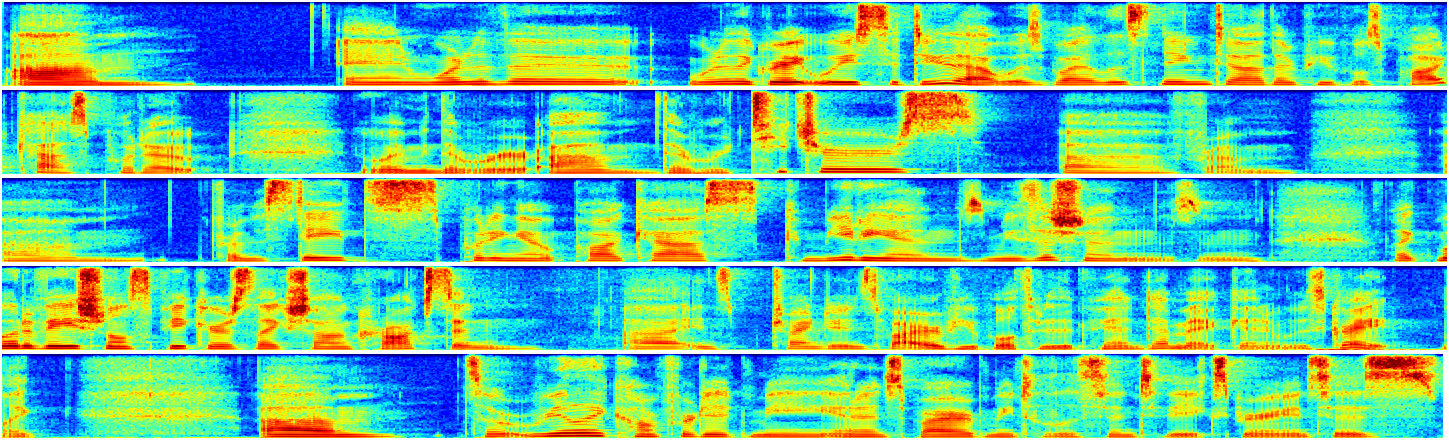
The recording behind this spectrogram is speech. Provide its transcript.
Um, and one of the one of the great ways to do that was by listening to other people's podcasts put out. I mean, there were um, there were teachers uh, from um, from the States putting out podcasts, comedians, musicians, and like motivational speakers like Sean Croxton, uh, in, trying to inspire people through the pandemic. And it was great. Like, um, so it really comforted me and inspired me to listen to the experiences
